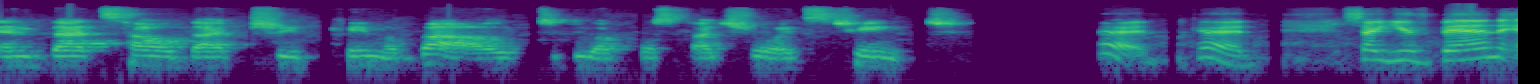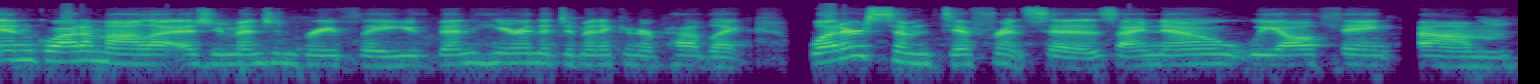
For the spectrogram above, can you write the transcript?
And that's how that trip came about to do a cross cultural exchange. Good, good. So you've been in Guatemala, as you mentioned briefly. You've been here in the Dominican Republic. What are some differences? I know we all think um,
